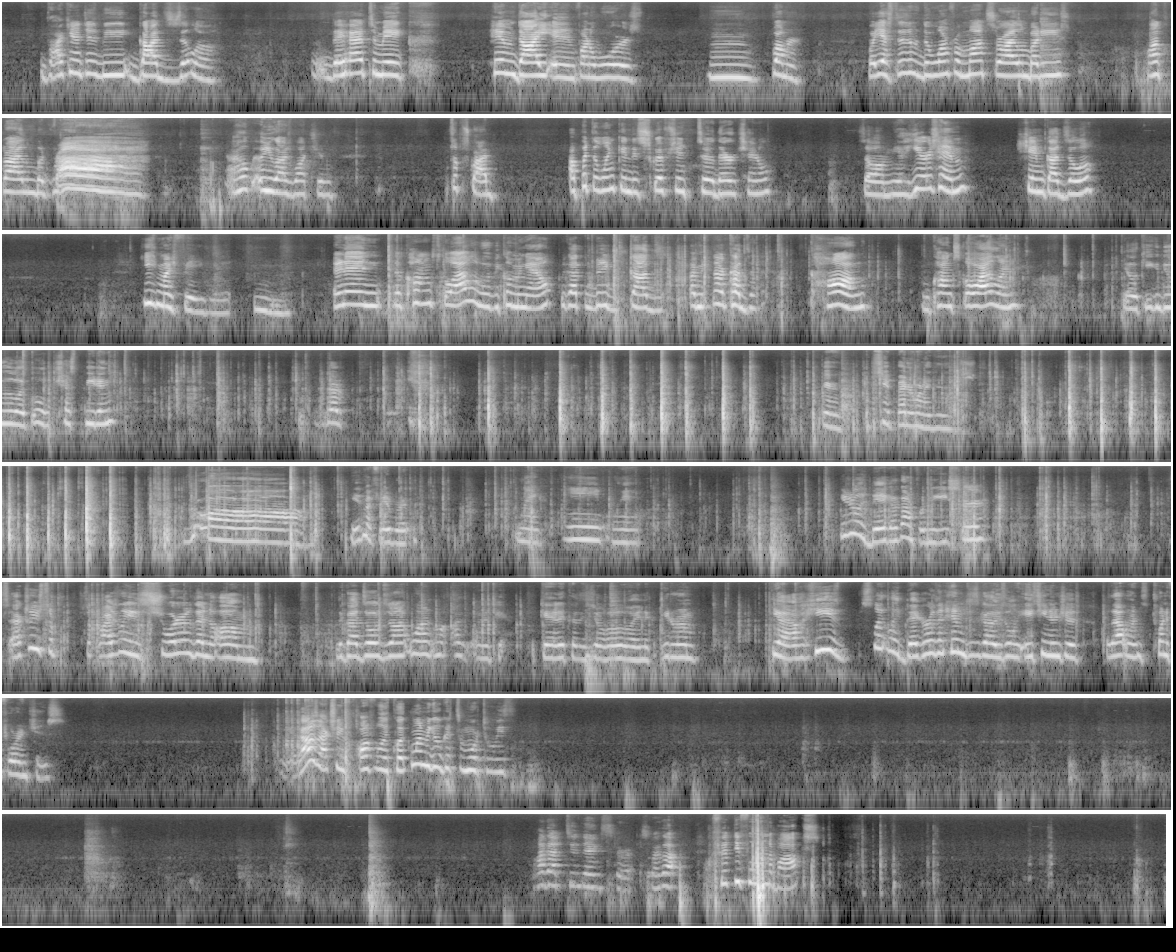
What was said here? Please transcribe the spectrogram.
Why can't it be Godzilla? They had to make him die in Final Wars. Mm, bummer. But yes, this is the one from Monster Island Buddies. Monster Island, but rah! I hope you guys watch him. Subscribe. I'll put the link in the description to their channel. So um, here's him, Shame Godzilla. He's my favorite. Mm. And then the Kong Skull Island will be coming out. We got the big gods. I mean, not Godzilla. Kong from Kong Skull Island. Yeah, look, you can do like little chest beating. You see it better when I do this. He's my favorite. My favorite. He's really big. I got him for Easter. It's actually su surprisingly shorter than um the Godzilla one. I, I can't get it because he's all the way in the computer room. Yeah, he's slightly bigger than him. This guy is only 18 inches, but that one's 24 inches. Yeah, that was actually awfully quick. Let me go get some more toys. I got two things. So I got 54 in the box.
